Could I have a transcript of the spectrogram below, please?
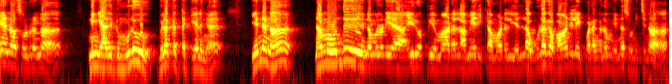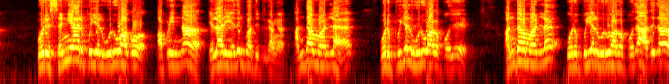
ஏன் நான் சொல்றேன்னா நீங்க அதுக்கு முழு விளக்கத்தை கேளுங்க. என்னன்னா நம்ம வந்து நம்மளுடைய ஐரோப்பிய மாடல் அமெரிக்கா மாடல் எல்லா உலக வானிலை படங்களும் என்ன சொன்னுச்சுன்னா ஒரு சென்னியார் புயல் உருவாகும் அப்படின்னு தான் எல்லாரும் எதிர்பார்த்துட்டு இருக்காங்க. அந்தாமான்ல ஒரு புயல் உருவாக போகுது. அந்தமான்ல ஒரு புயல் உருவாக போது அதுதான்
